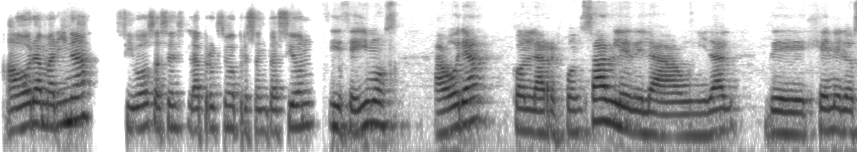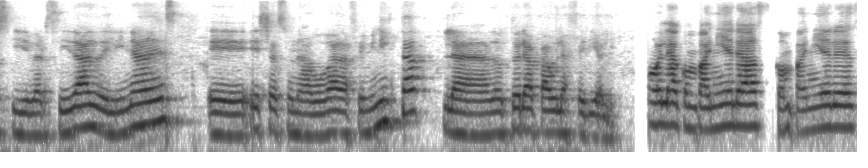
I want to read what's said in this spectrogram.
Ahora Marina, si vos haces la próxima presentación. Sí, seguimos ahora con la responsable de la unidad de géneros y diversidad del INAES, eh, ella es una abogada feminista, la doctora Paula Ferioli. Hola compañeras, compañeros,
